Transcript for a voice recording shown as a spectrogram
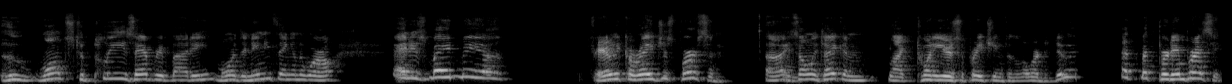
who wants to please everybody more than anything in the world and has made me a fairly courageous person. Uh, it's only taken like 20 years of preaching for the Lord to do it. That, that's pretty impressive.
